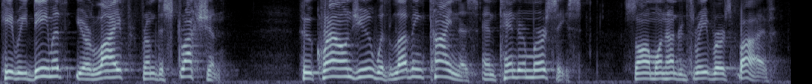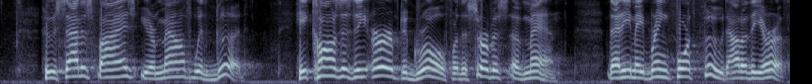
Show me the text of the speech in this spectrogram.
He redeemeth your life from destruction who crowns you with loving kindness and tender mercies. Psalm 103, verse 5. Who satisfies your mouth with good. He causes the herb to grow for the service of man, that he may bring forth food out of the earth,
